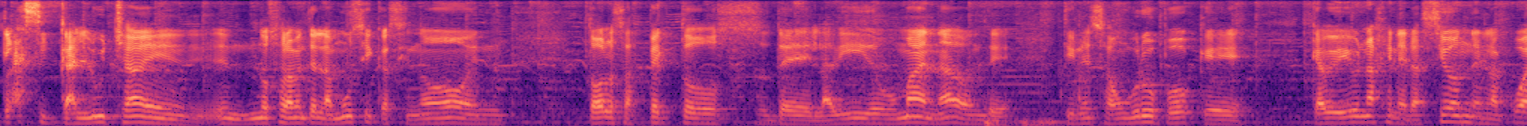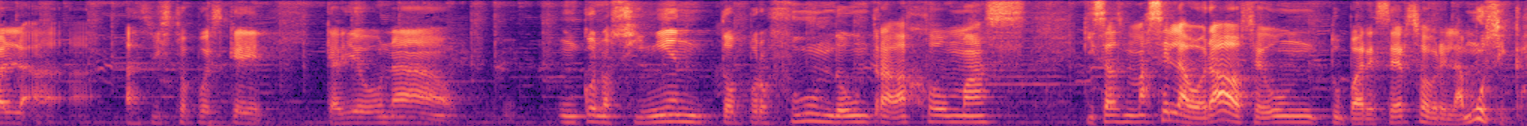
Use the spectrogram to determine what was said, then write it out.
clásica lucha, en- en- no solamente en la música, sino en todos los aspectos de la vida humana, donde tienes a un grupo que, que ha vivido una generación en la cual ha- ha- has visto pues que, que ha habido una, un conocimiento profundo, un trabajo más, quizás más elaborado según tu parecer sobre la música.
